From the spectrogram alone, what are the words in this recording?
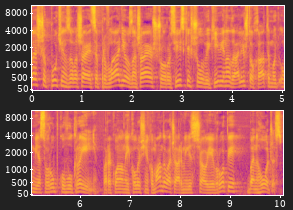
Те, що Путін залишається при владі, означає, що російських чоловіків і надалі штовхатимуть у м'ясорубку в Україні. Переконаний колишній командувач армії США у Європі Бен Годжес.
